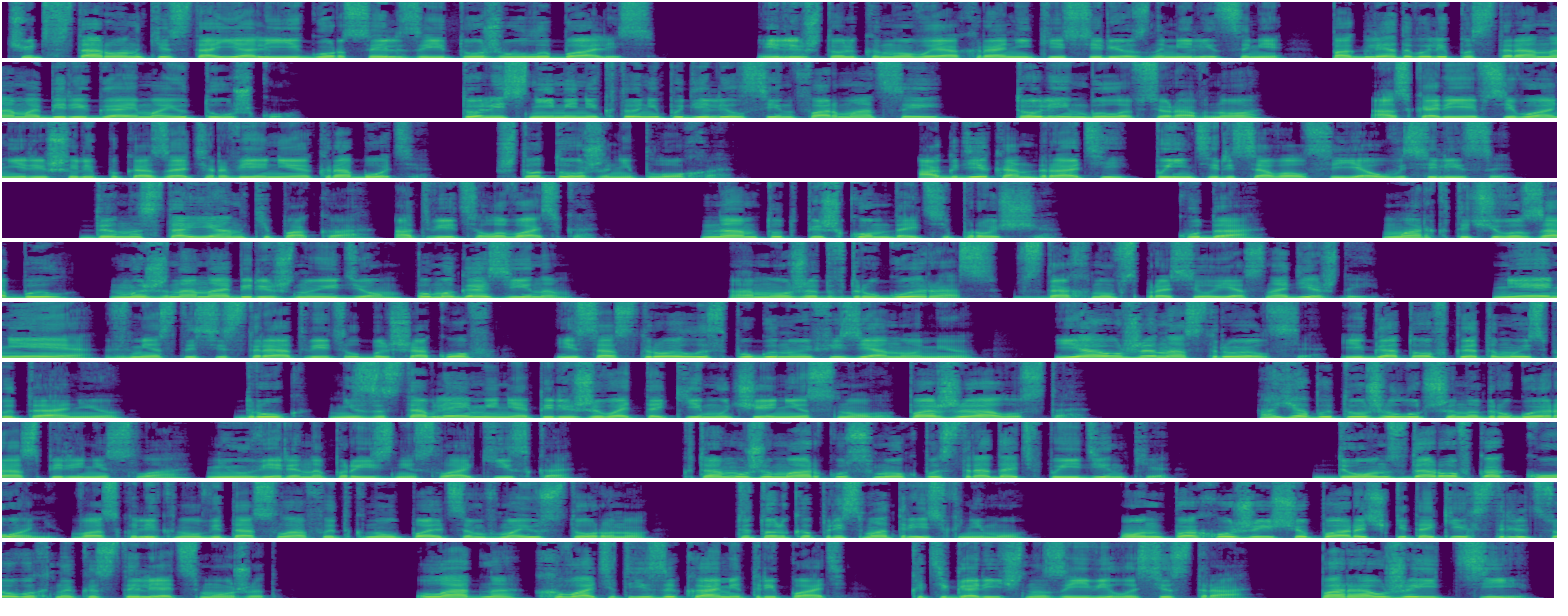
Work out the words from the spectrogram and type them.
Чуть в сторонке стояли Егор с Эльзой и тоже улыбались. И лишь только новые охранники с серьезными лицами поглядывали по сторонам, оберегая мою тушку. То ли с ними никто не поделился информацией, то ли им было все равно, а скорее всего они решили показать рвение к работе, что тоже неплохо. «А где Кондратий?» – поинтересовался я у Василисы. «Да на стоянке пока», – ответила Васька. «Нам тут пешком дойти проще». «Куда?» «Марк, ты чего забыл? Мы же на набережную идем, по магазинам». «А может, в другой раз?» – вздохнув, спросил я с надеждой. «Не-не», – вместо сестры ответил Большаков и состроил испуганную физиономию. Я уже настроился и готов к этому испытанию. Друг, не заставляй меня переживать такие мучения снова, пожалуйста. А я бы тоже лучше на другой раз перенесла, неуверенно произнесла киска. К тому же Маркус смог пострадать в поединке. Да он здоров как конь, воскликнул Витослав и ткнул пальцем в мою сторону. Ты только присмотрись к нему. Он, похоже, еще парочки таких стрельцовых накостылять сможет. «Ладно, хватит языками трепать», — категорично заявила сестра. «Пора уже идти».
